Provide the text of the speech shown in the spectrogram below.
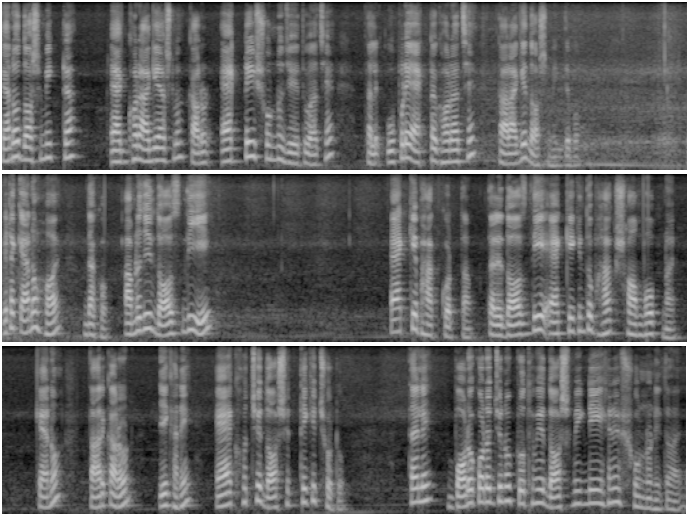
কেন দশমিকটা? এক ঘর আগে আসলো, কারণ একটাই শূন্য যেহেতু আছে, তাহলে উপরে একটা ঘর আছে, তার আগে দশমিক দেব। এটা কেন হয়? দেখো, আমরা যদি দশ দিয়ে এককে ভাগ করতাম, তাহলে দশ দিয়ে এককে কিন্তু ভাগ সম্ভব নয়। কেন? তার কারণ এখানে এক হচ্ছে দশের থেকে ছোট। তাহলে বড় করার জন্য প্রথমে দশমিক নিয়ে এখানে শূন্য নিতে হয়।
